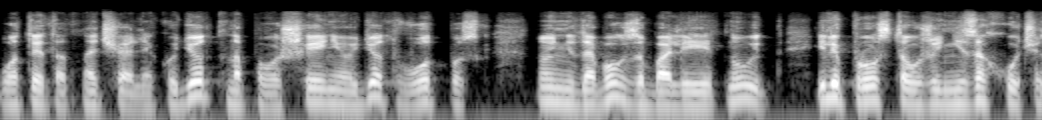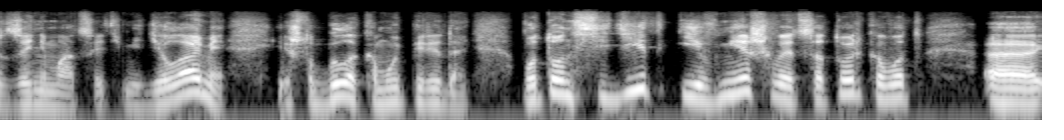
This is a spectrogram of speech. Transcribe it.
вот этот начальник уйдет на повышение, уйдет в отпуск, ну, не дай бог, заболеет, ну, или просто уже не захочет заниматься этими делами, и чтобы было кому передать. Вот он сидит и вмешивается только вот э,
